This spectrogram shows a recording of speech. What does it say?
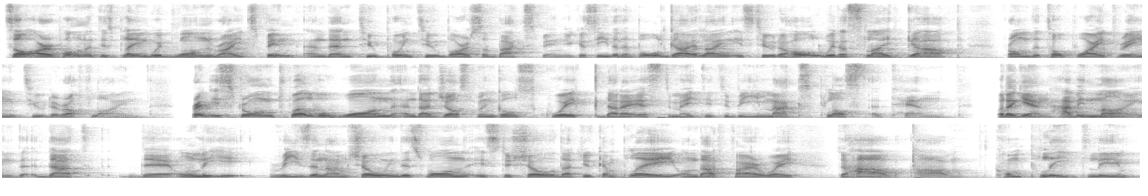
So our opponent is playing with one right spin and then 2.2 bars of backspin. You can see that the ball guideline is to the hole with a slight gap from the top white ring to the rough line. Pretty strong 12 of 1 and the adjustment goes quick that I estimated to be max plus a 10. But again, have in mind that the only reason I'm showing this one is to show that you can play on that fairway to have a completely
